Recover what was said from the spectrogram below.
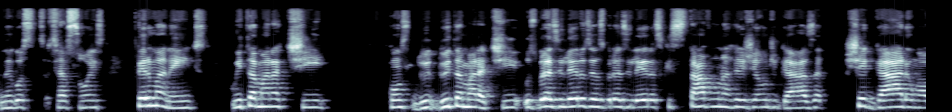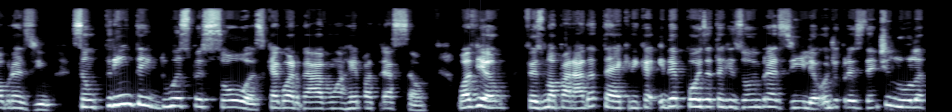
negociações permanentes, o Itamaraty, do Itamaraty, os brasileiros e as brasileiras que estavam na região de Gaza chegaram ao Brasil. São 32 pessoas que aguardavam a repatriação. O avião fez uma parada técnica e depois aterrizou em Brasília, onde o presidente Lula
